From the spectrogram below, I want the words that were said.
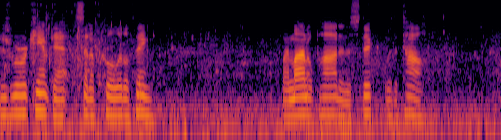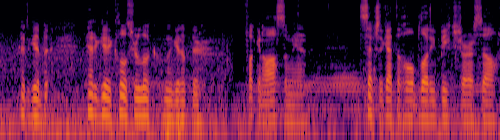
Here's where we're camped at. Set up a cool little thing. My monopod and a stick with a towel. Had to get a bit, had to get a closer look when we get up there. Fucking awesome, man. Essentially got the whole bloody beach to ourselves.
